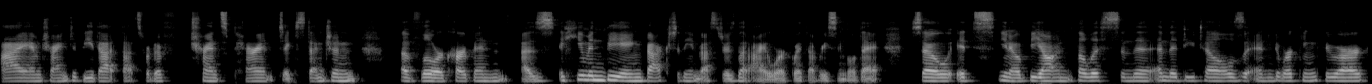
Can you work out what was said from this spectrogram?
i am trying to be that that sort of transparent extension of Lowercarbon as a human being back to the investors that I work with every single day. So it's, you know, beyond the lists and the and the details and working through our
